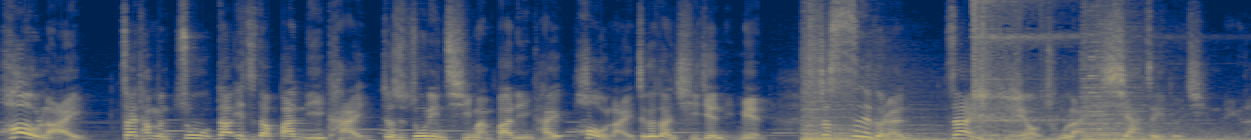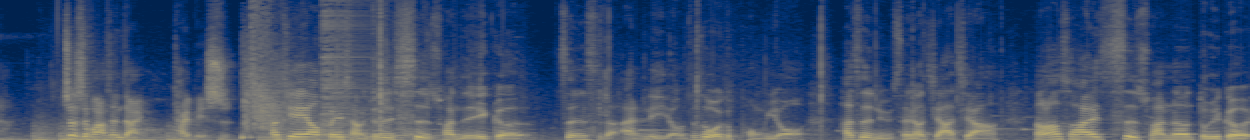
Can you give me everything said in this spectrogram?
后来在他们租到一直到搬离开，就是租赁期满搬离开，后来这个段期间里面，这四个人再也没有出来吓这对情侣了。这是发生在台北市。那今天要分享就是四川的一个。真实的案例哦，这是我一个朋友，她是女生叫佳佳，然后那时候她在四川呢读一个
